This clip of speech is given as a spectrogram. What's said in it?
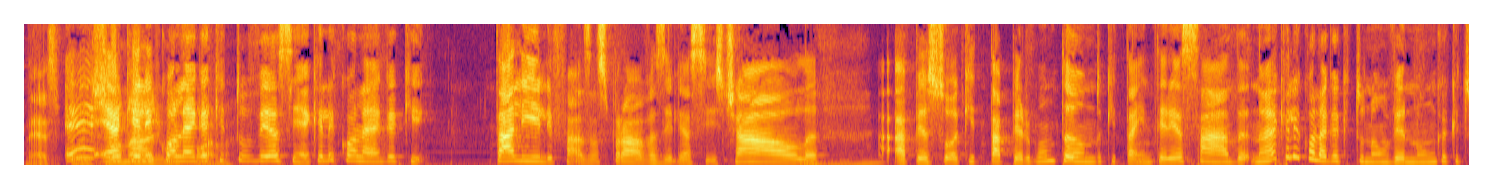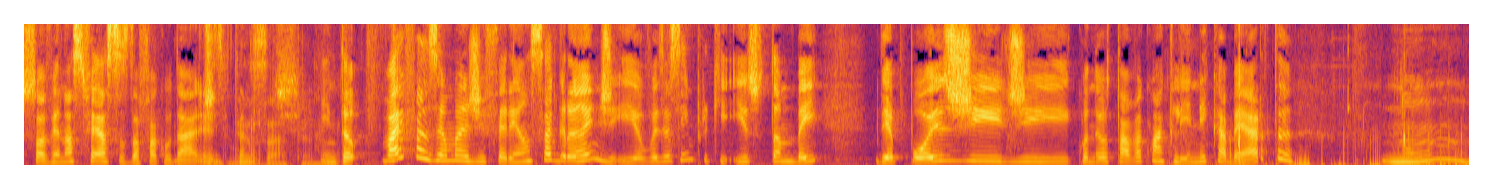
Né? Se É, é posicionar aquele de uma colega que forma. tu vê assim, aquele colega que tá ali, ele faz as provas, ele assiste a aula, Uhum. a pessoa que tá perguntando, que tá interessada. Não é aquele colega que tu não vê nunca, que tu só vê nas festas da faculdade. Exatamente. Exatamente. Então, vai fazer uma diferença grande. E eu vou dizer assim, porque isso também, depois de. de quando eu estava com a clínica aberta, num.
